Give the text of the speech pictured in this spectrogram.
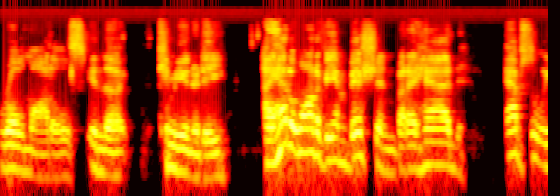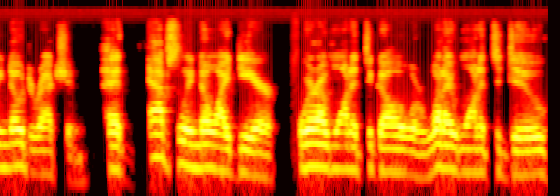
role models in the community. I had a lot of ambition, but I had absolutely no direction. I had absolutely no idea where I wanted to go or what I wanted to do.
